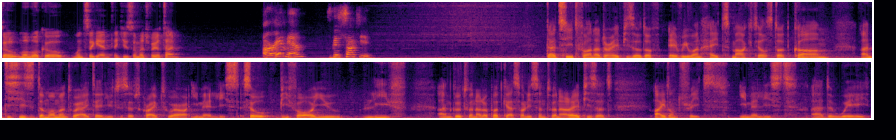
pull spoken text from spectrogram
So Momoko, once again, thank you so much for your time. All right, man. It's good to talk to you. That's it for another episode of EveryoneHatesMarketers.com. And this is the moment where I tell you to subscribe to our email list. So before you leave and go to another podcast or listen to another episode, I don't treat email list uh, the way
